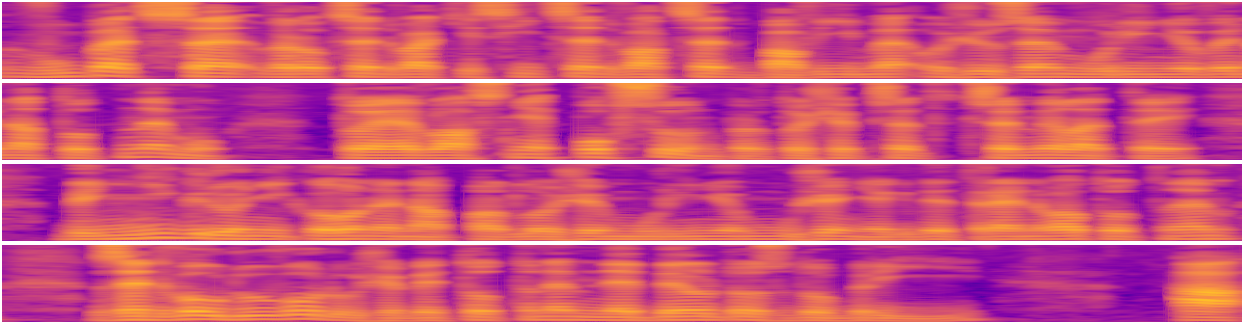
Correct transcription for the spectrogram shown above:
vůbec se v roce 2020 bavíme o Jose Mourinhovi na Tottenhamu. To je vlastně posun, protože před třemi lety by nikdo nikoho nenapadlo, že Mourinho může někdy trénovat Tottenham ze dvou důvodů, že by Tottenham nebyl dost dobrý a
